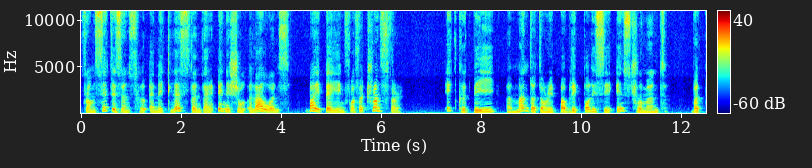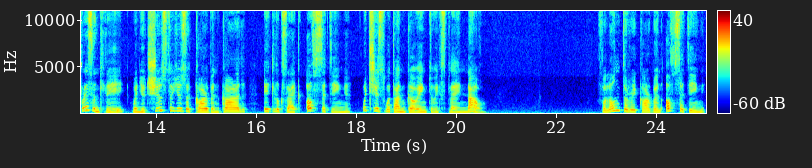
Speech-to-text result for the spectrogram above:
from citizens who emit less than their initial allowance by paying for the transfer. It could be a mandatory public policy instrument, but presently, when you choose to use a carbon card, it looks like offsetting, which is what I'm going to explain now. Voluntary carbon offsetting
